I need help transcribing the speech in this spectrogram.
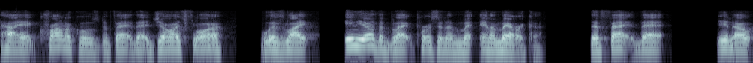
how it chronicles the fact that George Floyd was like any other black person in America. The fact that you know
